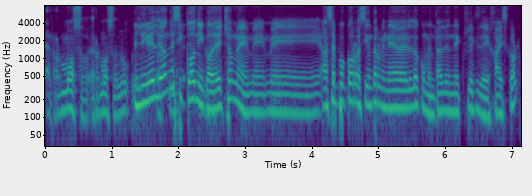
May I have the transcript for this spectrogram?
hermoso, hermoso. El nivel de onda es icónico. De hecho, me, me, me- hace poco recién terminé de ver el documental de Netflix de High Score.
